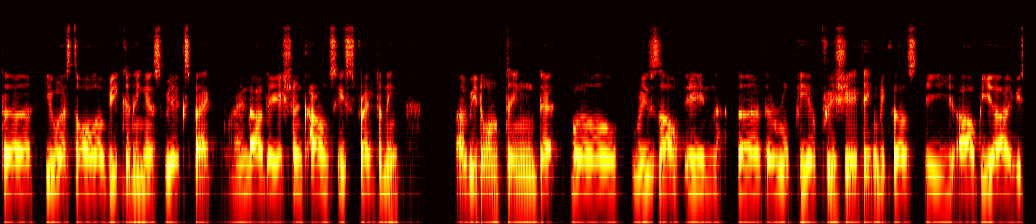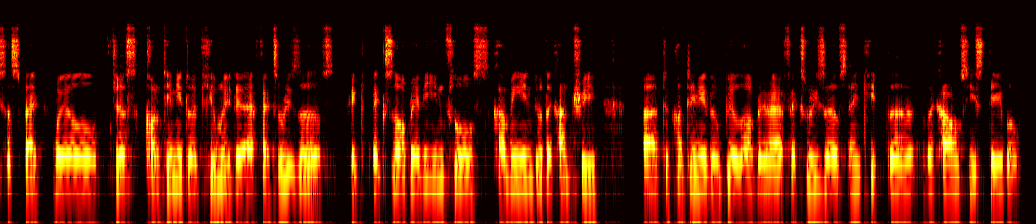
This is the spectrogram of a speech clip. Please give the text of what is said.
the US dollar weakening as we expect and other Asian currencies strengthening, uh, we don't think that will result in the, the rupee appreciating because the RBI, we suspect, will just continue to accumulate their FX reserves, absorb any inflows coming into the country uh, to continue to build up their FX reserves and keep the, the currency stable.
